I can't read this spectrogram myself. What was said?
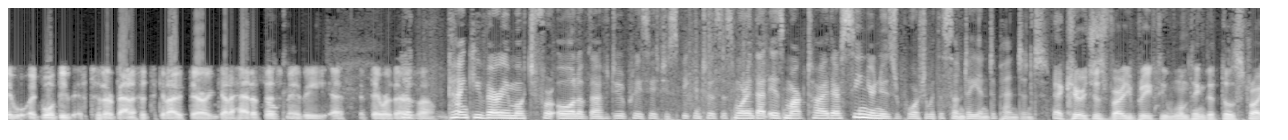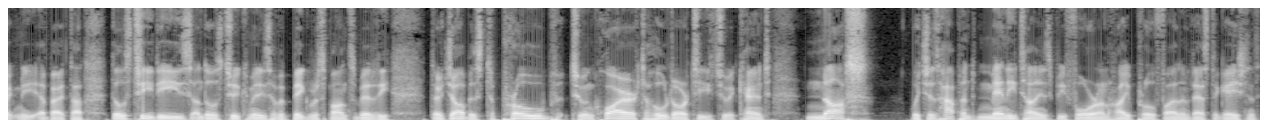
it, it would be to their benefit to get out there and get ahead of this okay. maybe if, if, they were there Look, as well. Thank you very much for all of that. I do appreciate you speaking to us this morning. That is Mark Tighe, their senior news reporter with the Sunday Independent. Uh, Ciara, just very briefly, one thing that does strike me about that, those TDs and those two committees have a big responsibility. Their job is to probe, to inquire, to hold RTE to account, not which has happened many times before on high profile investigations,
